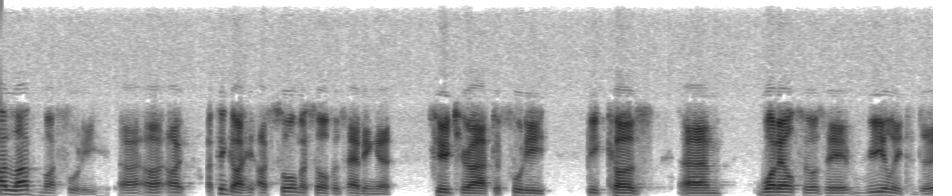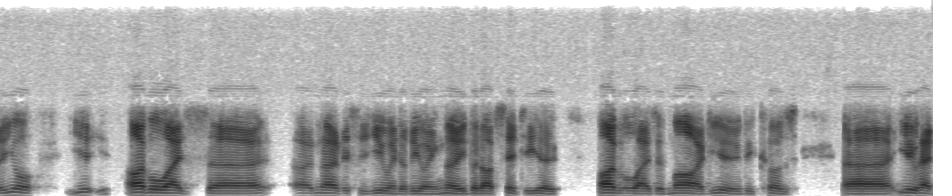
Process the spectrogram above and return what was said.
I loved my footy. Uh, I, I, I think I, I saw myself as having a future after footy because um, what else was there really to do? You're, you, I've always, uh, I know this is you interviewing me, but I've said to you, I've always admired you because uh, you had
